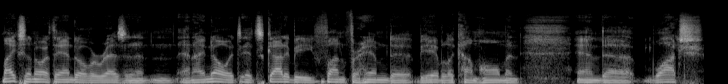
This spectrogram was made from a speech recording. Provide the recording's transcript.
Mike's a North Andover resident, and, and I know it, it's got to be fun for him to be able to come home and and uh, watch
